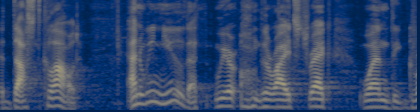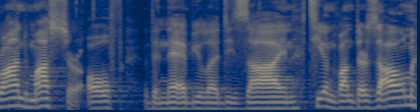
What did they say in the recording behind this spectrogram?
a dust cloud. And we knew that we were on the right track when the grandmaster of the nebula design, Teun van der Zalm,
